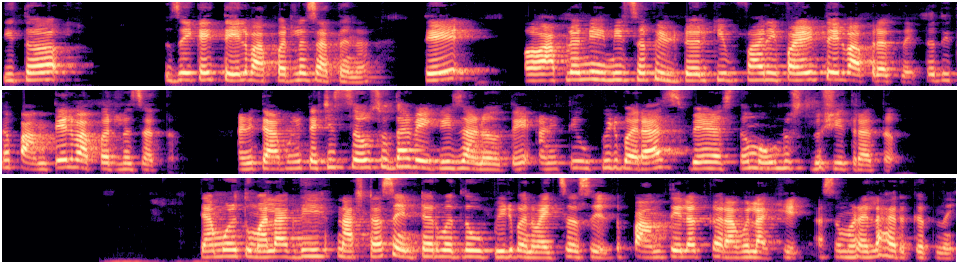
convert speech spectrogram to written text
तिथं जे काही तेल वापरलं जातं ना ते आपलं नेहमीचं फिल्टर किंवा रिफाईंड तेल वापरत नाही. तर तिथं पाम तेल वापरलं जातं. आणि त्यामुळे त्याची चव सुद्धा वेगळी जाणवते आणि ते उपीट बराच वेळ असतं मऊ लुसलुशीत राहतं. त्यामुळे तुम्हाला अगदी नाश्ता सेंटर मधलं उपीट बनवायचं असेल तर पाम तेलात करावं लागेल असं म्हणायला हरकत नाही.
